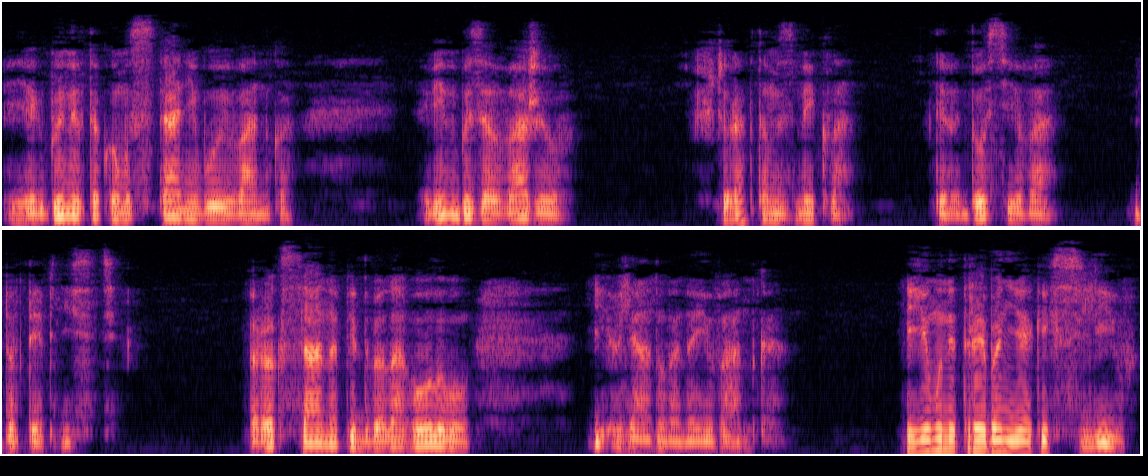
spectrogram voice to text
Якби не в такому стані був Іванко, він би завважив, що раптом зникла Теодосієва дотепність. Роксана підвела голову і глянула на Іванка. Йому не треба ніяких слів.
